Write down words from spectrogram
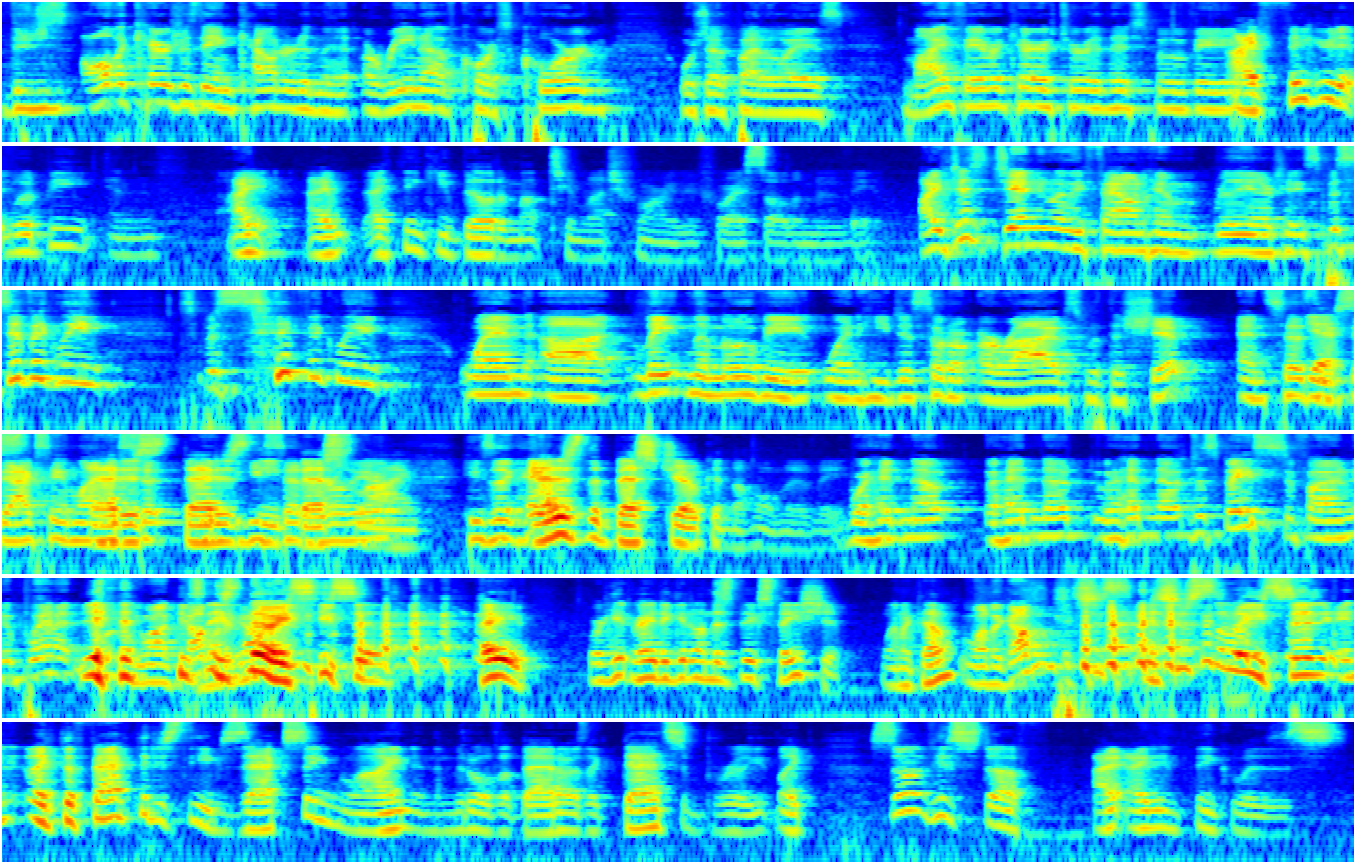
there's just all the characters they encountered in the arena. Of course, Korg, which uh, by the way is my favorite character in this movie. I figured it would be, and I, I, I think you built him up too much for me before I saw the movie. I just genuinely found him really entertaining. Specifically, specifically when uh, late in the movie when he just sort of arrives with the ship and says Yes, the exact same line. that he is- said- that is he the best earlier. line. He's like, "Hey, That is the best joke in the whole movie. we're heading out. We're heading out. We're heading out to space to find a new planet. Yeah, you want to he's, come? he's, no, he's, he said, "Hey, we're getting ready to get on this big spaceship. Want to come?" want to come? It's just, it's just the way he said it, and like the fact that it's the exact same line in the middle of a battle. I was like, "That's brilliant." Like some of his stuff, I, I didn't think was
